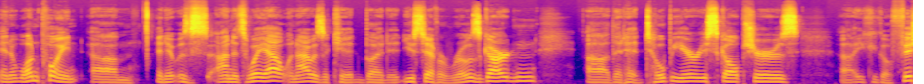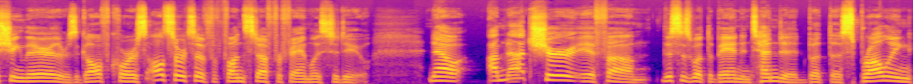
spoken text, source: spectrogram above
And at one point, um, and it was on its way out when I was a kid, but it used to have a rose garden uh, that had topiary sculptures. Uh, you could go fishing there. There was a golf course, all sorts of fun stuff for families to do. Now, I'm not sure if um, this is what the band intended, but the sprawling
